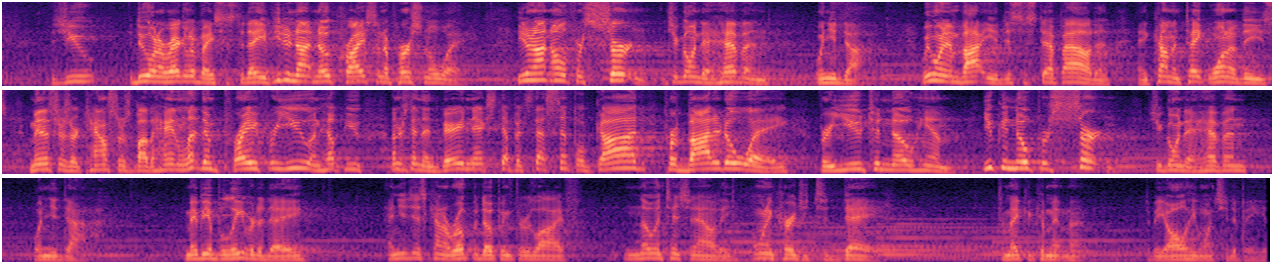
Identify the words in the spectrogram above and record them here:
as you do on a regular basis today. If you do not know Christ in a personal way, you do not know for certain that you're going to heaven when you die we want to invite you just to step out and, and come and take one of these ministers or counselors by the hand and let them pray for you and help you understand the very next step. It's that simple. God provided a way for you to know Him. You can know for certain that you're going to heaven when you die. Maybe a believer today, and you just kind of rope a doping through life, no intentionality. I want to encourage you today to make a commitment to be all He wants you to be.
